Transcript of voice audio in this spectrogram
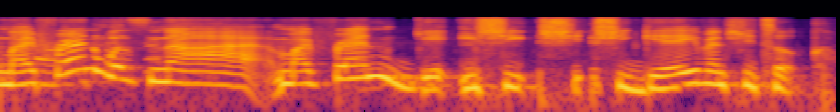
my friend was not my friend she she she gave and she took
